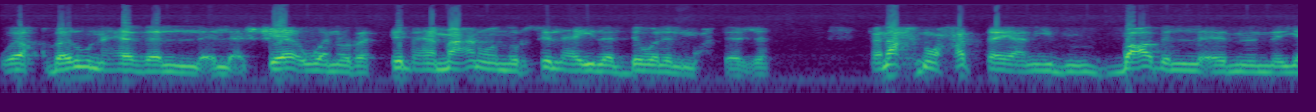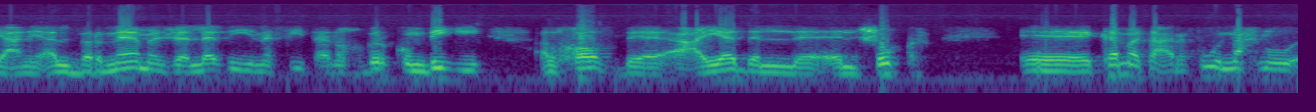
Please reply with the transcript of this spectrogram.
ويقبلون هذا الاشياء ونرتبها معا ونرسلها إلى الدول المحتاجة. فنحن حتى يعني بعض يعني البرنامج الذي نسيت أن أخبركم به الخاص بأعياد الشكر كما تعرفون نحن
